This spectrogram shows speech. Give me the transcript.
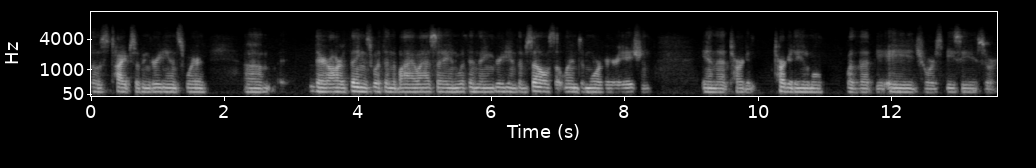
those types of ingredients where um, there are things within the bioassay and within the ingredient themselves that lend to more variation in that target target animal, whether that be age or species or.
